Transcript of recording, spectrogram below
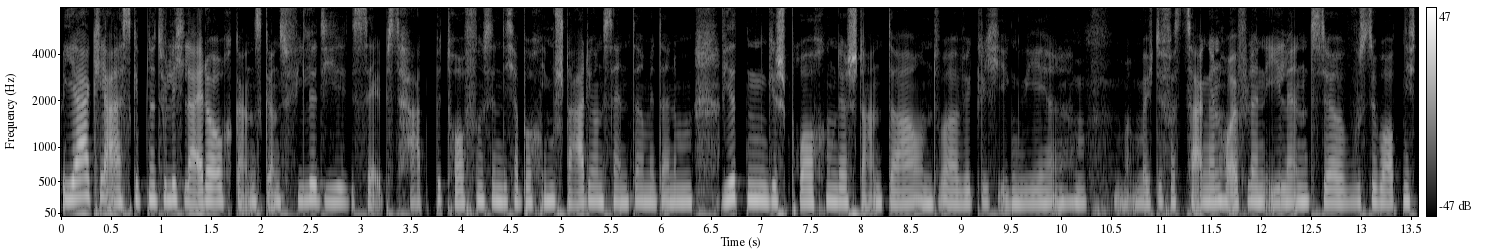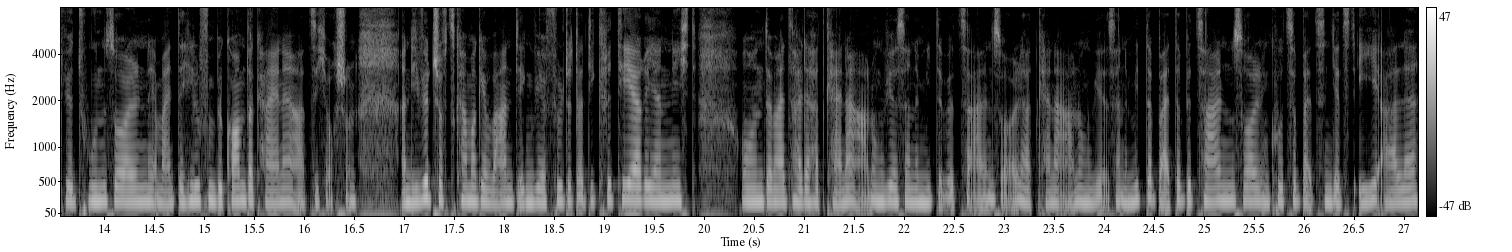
Ja, klar, es gibt natürlich leider auch ganz, ganz viele, die selbst hart betroffen sind. Ich habe auch im Stadioncenter mit einem Wirten gesprochen, der stand da und war wirklich irgendwie, man möchte fast sagen, ein Häuflein Elend. Der wusste überhaupt nicht, wie er tun soll. Er meinte, Hilfen bekommt er keine. Er hat sich auch schon an die Wirtschaftskammer gewandt. Irgendwie erfüllt er da die Kriterien nicht. Und er meinte halt, er hat keine Ahnung, wie er seine Miete bezahlen soll. Er hat keine Ahnung, wie er seine Mitarbeiter bezahlen soll. In Kurzarbeit sind jetzt eh alle.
